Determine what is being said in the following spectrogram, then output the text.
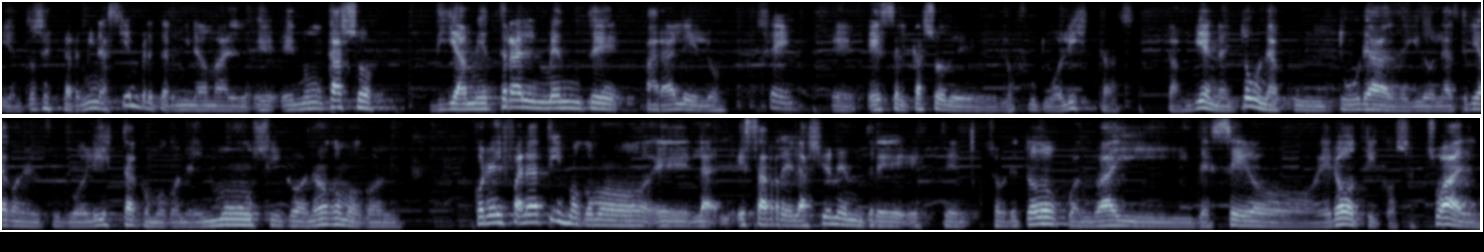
y entonces termina, siempre termina mal. Eh, en un caso diametralmente paralelo, Sí, eh, es el caso de los futbolistas. También hay toda una cultura de idolatría con el futbolista, como con el músico, ¿no? Como con, con el fanatismo, como eh, la- esa relación entre, este, sobre todo cuando hay deseo erótico, sexual,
